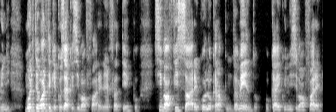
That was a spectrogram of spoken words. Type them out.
quindi molte volte che cos'è che si va a fare nel frattempo? Si va a fissare quello che è l'appuntamento, ok? Quindi si va a fare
